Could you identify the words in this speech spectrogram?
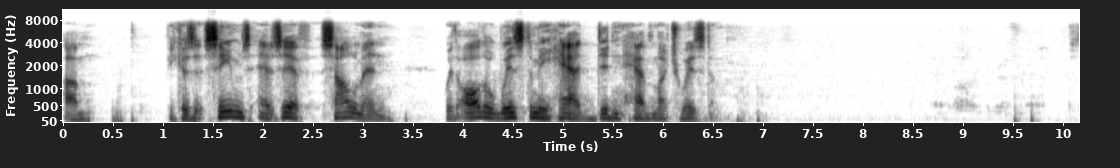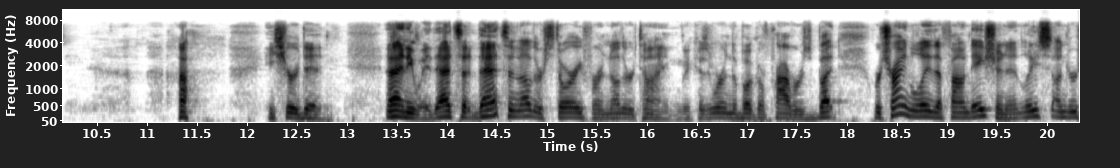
Um, because it seems as if Solomon, with all the wisdom he had, didn't have much wisdom. he sure did. Anyway, that's a, that's another story for another time because we're in the book of Proverbs. But we're trying to lay the foundation, at least under,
